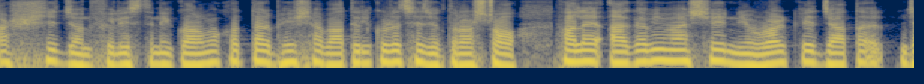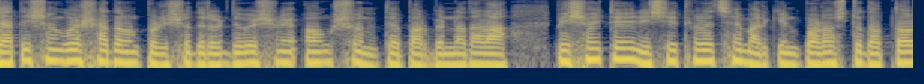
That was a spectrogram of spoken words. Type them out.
আশি জন ফিলিস্তিনি কর্মকর্তার ভিসা বাতিল করেছে যুক্তরাষ্ট্র। ফলে আগামী মাসে নিউ ইয়র্কে জাতিসংঘ সাধারণ পরিষদের অধিবেশনে অংশ নিতে পারবেন না তারা। বিষয়টি নিশ্চিত করেছে মার্কিন পররাষ্ট্র দপ্তর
